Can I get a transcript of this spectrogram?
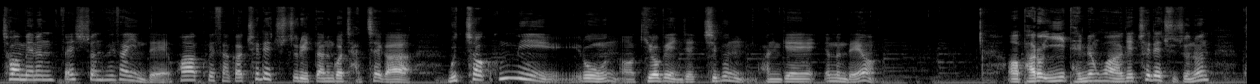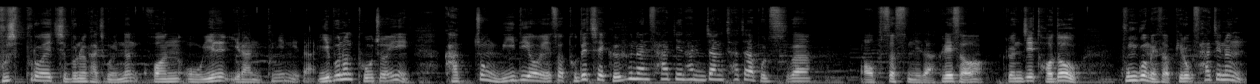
처음에는 패션 회사인데 화학 회사가 최대 주주로 있다는 것 자체가 무척 흥미로운 어, 기업의 이제 지분 관계였는데요. 어, 바로 이 대명화학의 최대 주주는 90%의 지분을 가지고 있는 권오일이란 분입니다. 이분은 도저히 각종 미디어에서 도대체 그 흔한 사진 한 장 찾아볼 수가 없었습니다. 그래서 그런지 더더욱 궁금해서 비록 사진은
